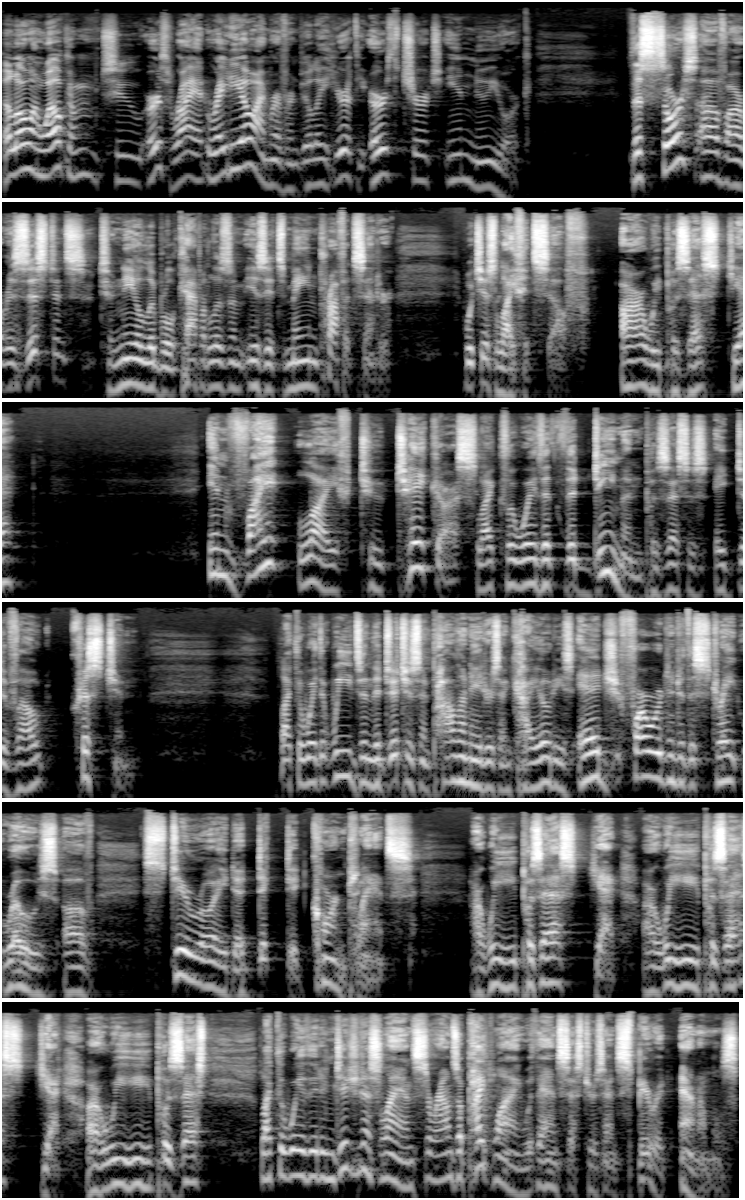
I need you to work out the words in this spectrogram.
Hello and welcome to Earth Riot Radio. I'm Reverend Billy here at the Earth Church in New York. The source of our resistance to neoliberal capitalism is its main profit center, which is life itself. Are we possessed yet? Invite life to take us like the way that the demon possesses a devout Christian like the way that weeds in the ditches and pollinators and coyotes edge forward into the straight rows of steroid addicted corn plants. Are we possessed yet? Are we possessed yet? Are we possessed? Like the way that indigenous land surrounds a pipeline with ancestors and spirit animals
